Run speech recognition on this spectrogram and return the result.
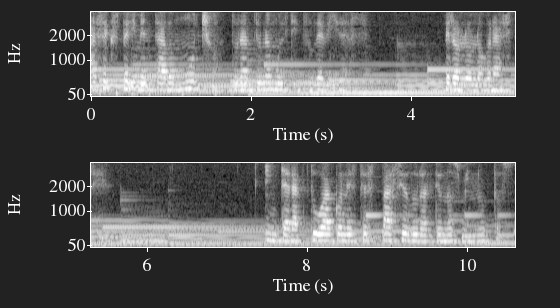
Has experimentado mucho durante una multitud de vidas, pero lo lograste. Interactúa con este espacio durante unos minutos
